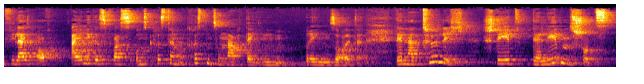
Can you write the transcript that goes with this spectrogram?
vielleicht auch einiges, was uns Christinnen und Christen zum Nachdenken bringen sollte. Denn natürlich steht der Lebensschutz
